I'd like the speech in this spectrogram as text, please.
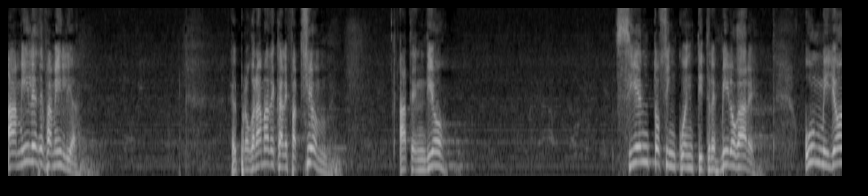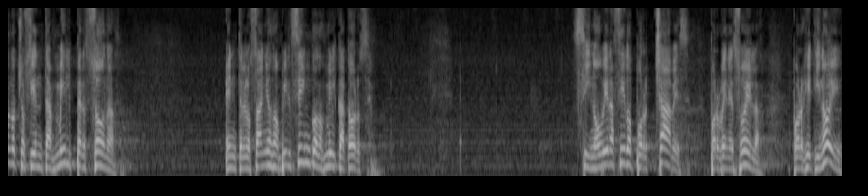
a miles de familias. El programa de calefacción atendió 153 mil hogares, 1.800.000 personas entre los años 2005 y 2014. Si no hubiera sido por Chávez, por Venezuela, por Hitinoy,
